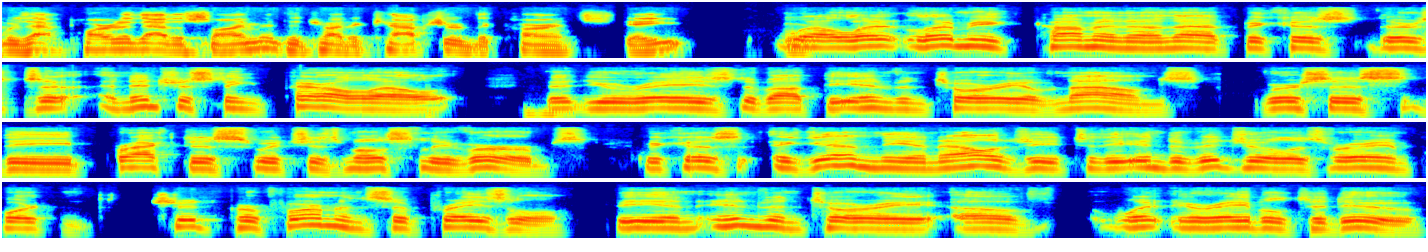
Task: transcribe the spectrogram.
was that part of that assignment to try to capture the current state? Well, let, let me comment on that because there's a, an interesting parallel that you raised about the inventory of nouns versus the practice, which is mostly verbs. Because again, the analogy to the individual is very important. Should performance appraisal be an inventory of what you're able to do,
